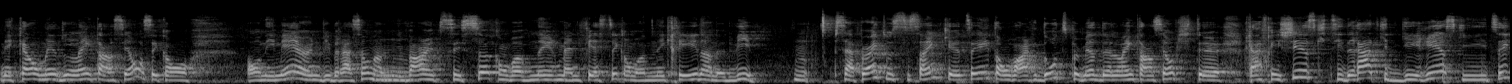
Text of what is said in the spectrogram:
Mais quand on met de l'intention, c'est qu'on on émet une vibration dans mm. l'univers. C'est ça qu'on va venir manifester, qu'on va venir créer dans notre vie. Ça peut être aussi simple que, tu sais, ton verre d'eau, tu peux mettre de l'intention qui te rafraîchisse, qui t'hydrate, qui te guérisse, qui, tu sais,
